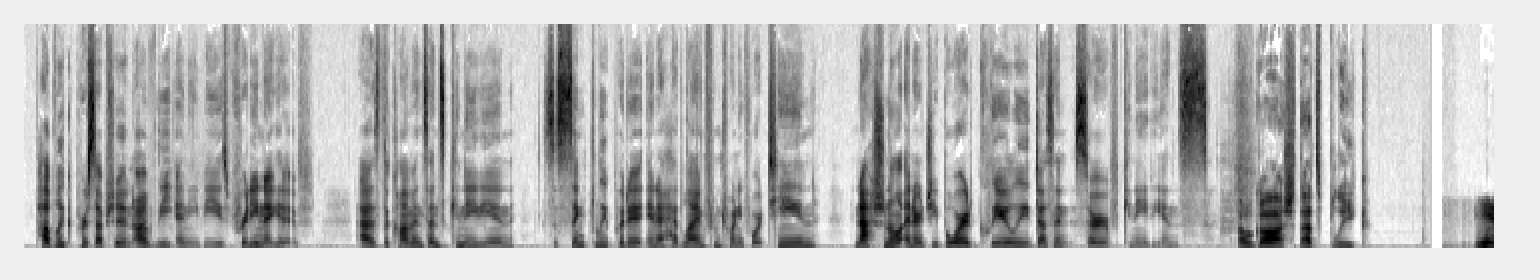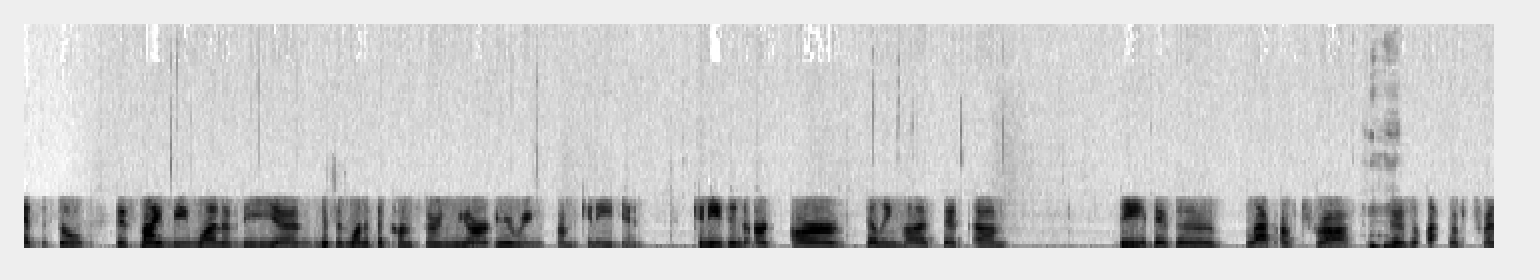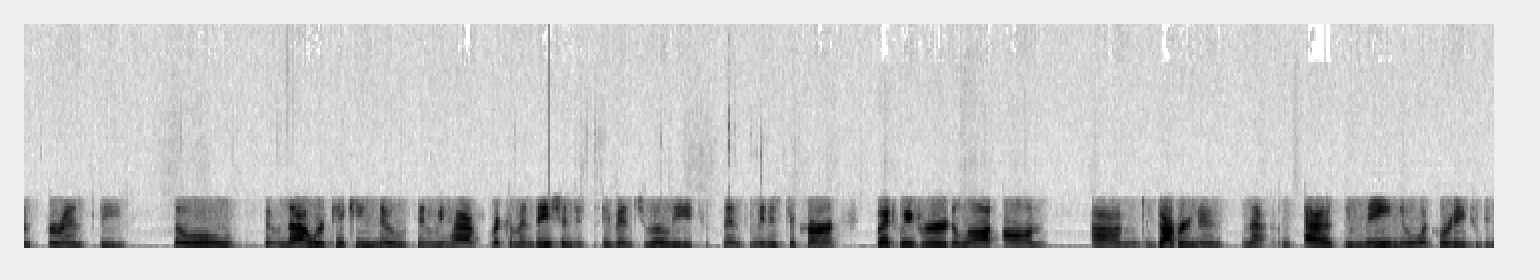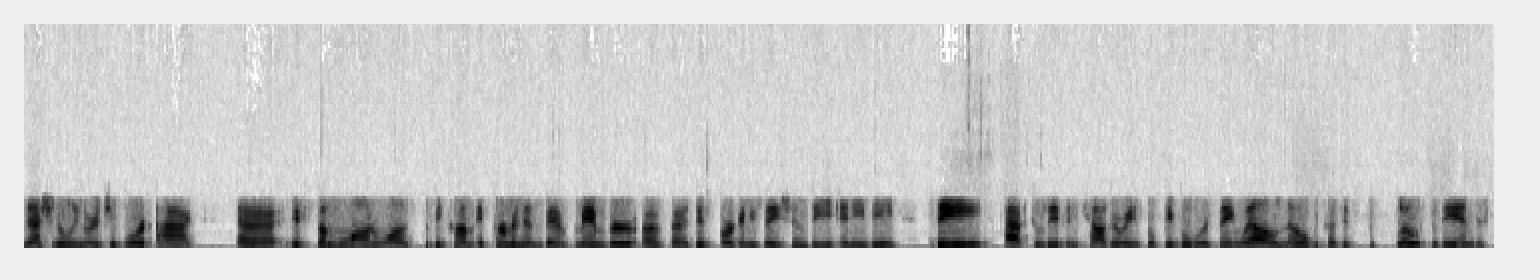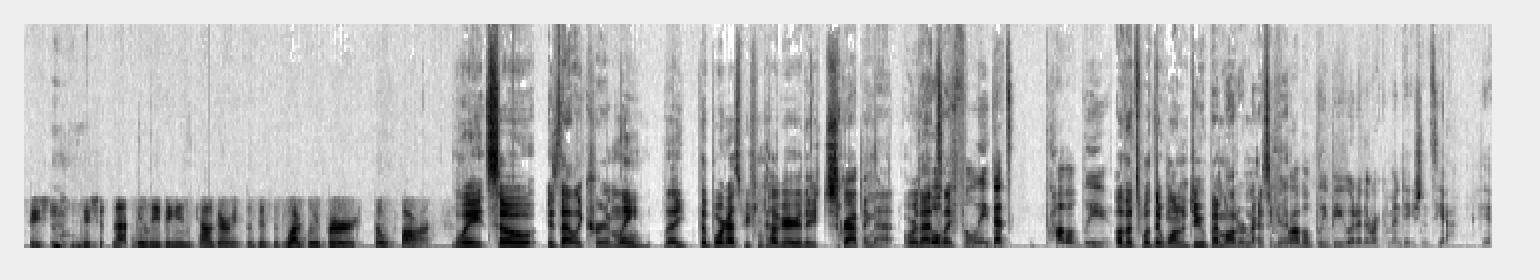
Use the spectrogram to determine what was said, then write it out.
Public perception of the NEB is pretty negative, as the Common Sense Canadian succinctly put it in a headline from 2014 National Energy Board clearly doesn't serve Canadians. Oh gosh, that's bleak. Yes, so this might be one of the uh, this is one of the concerns we are hearing from the Canadians. Canadians are are telling us that um, they there's a lack of trust, mm-hmm. there's a lack of transparency. So now we're taking notes and we have recommendations eventually to send to Minister Carr. But we've heard a lot on um, governance, as you may know, according to the National Energy Board Act, uh, if someone wants to become a permanent be- member of uh, this organization, the NEB, they have to live in Calgary. So people were saying, well, no, because it's too close to the industry. Should, Mm-hmm. They should not be living in Calgary. So this is what we've heard so far. Wait, so is that like currently? Like the board has to be from Calgary, or are they scrapping that? Or that's like, Hopefully, that's probably oh, that's what they want to do by modernizing it. probably be one of the recommendations. Yeah, yeah.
